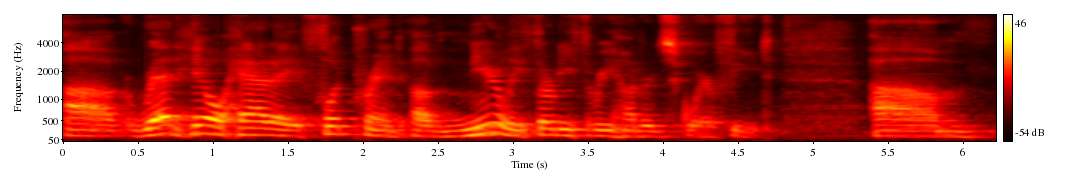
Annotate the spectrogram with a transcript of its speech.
Uh, Red Hill had a footprint of nearly 3,300 square feet. Um,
